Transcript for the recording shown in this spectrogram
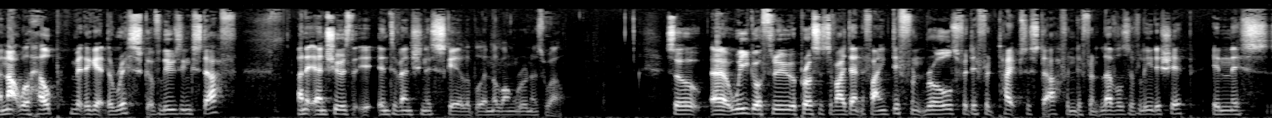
And that will help mitigate the risk of losing staff, and it ensures that the intervention is scalable in the long run as well. So uh, we go through a process of identifying different roles for different types of staff and different levels of leadership in this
